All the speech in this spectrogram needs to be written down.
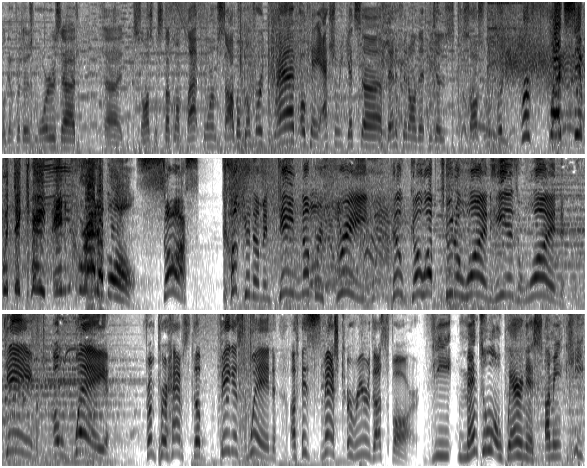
Looking for those mortars. Uh, uh, Sauce was stuck on platform. Sabo going for a grab. Okay, actually gets a benefit on that because Sauce re- reflects it with the cape. Incredible! Sauce cooking him in game number three. He'll go up two to one. He is one game away from perhaps the biggest win of his Smash career thus far. The mental awareness. I mean, he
